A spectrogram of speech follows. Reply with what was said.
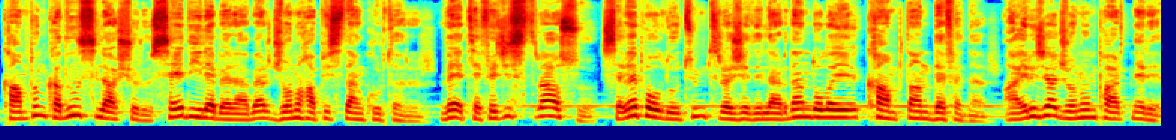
Kampın kadın silahşörü Sadie ile beraber John'u hapisten kurtarır ve tefeci Strauss'u sebep olduğu tüm trajedilerden dolayı kamptan def eder. Ayrıca John'un partneri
